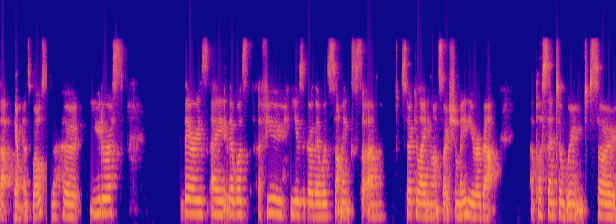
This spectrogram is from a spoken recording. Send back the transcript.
that point yep. as well. So her uterus, there is a there was a few years ago there was something um, circulating on social media about a placenta wound. So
